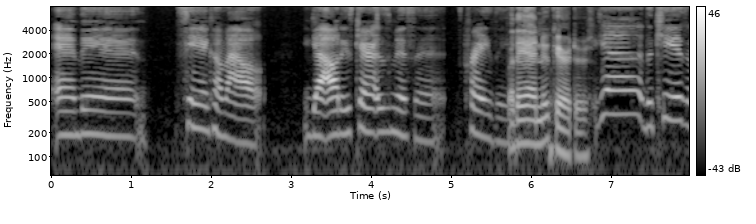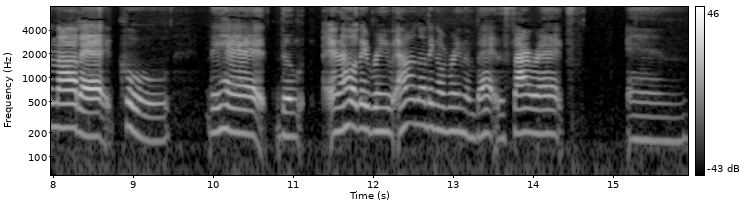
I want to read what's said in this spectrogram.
and then ten come out, you got all these characters missing. Crazy. But they had new characters. yeah, the kids and all that, cool. They had the, and I hope they bring. I don't know if they're gonna bring them back. The Cyrax and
